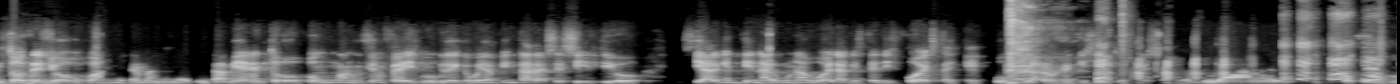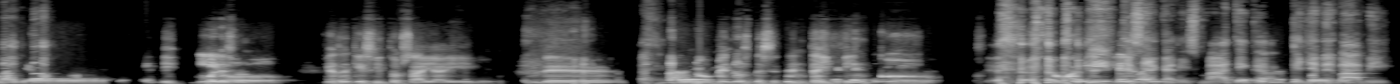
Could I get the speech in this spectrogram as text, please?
Entonces yo cuando me llaman de un ayuntamiento pongo un anuncio en Facebook de que voy a pintar a ese sitio. Si alguien tiene alguna abuela que esté dispuesta y que cumpla los requisitos, que sea rural, que sea mayor, que esté ¿Y cuáles son- activo. ¿Qué requisitos hay ahí? De no menos de 75. no más de Sí, Que 100. sea carismática, que lleve. Babi.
